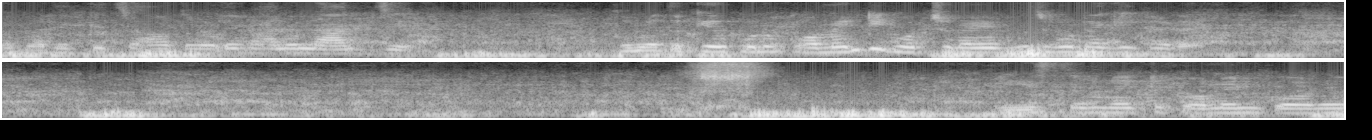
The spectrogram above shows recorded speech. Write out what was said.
তোমরা দেখতে চাও, তোমাদের ভালো লাগছে। তোমরা তো কেউ কোনো কমেন্টই করছ না, আমি বুঝবোটা কী করে। প্লিজ তোমরা একটু কমেন্ট করো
